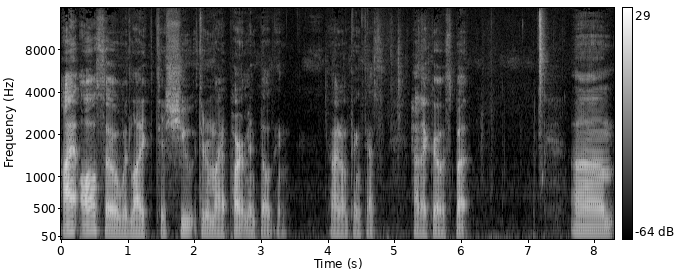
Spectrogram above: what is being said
I also would like to shoot through my apartment building. I don't think that's how that goes, but um,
